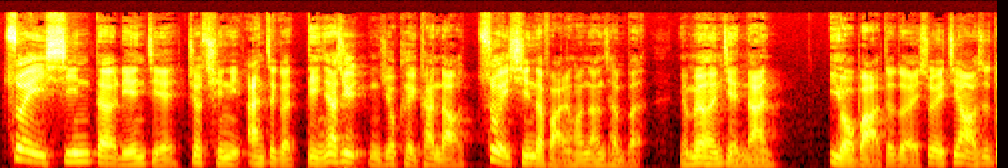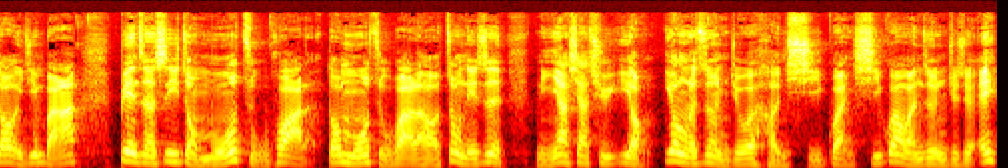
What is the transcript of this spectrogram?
最新的连接就请你按这个点下去，你就可以看到最新的法人换算成本，有没有很简单？有吧，对不对？所以金老师都已经把它变成是一种模组化了，都模组化了哈。重点是你要下去用，用了之后你就会很习惯，习惯完之后你就觉得，哎，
